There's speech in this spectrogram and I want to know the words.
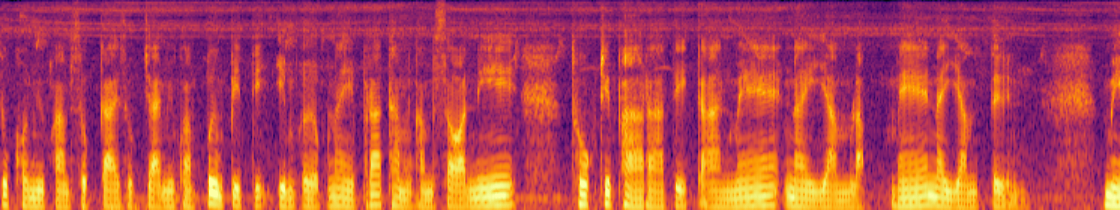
ทุกคนมีความสุขกายสุขใจมีความปลื้มปิติอิ่มเอิบในพระธรรมคำสอนนี้ ทุกที่พาราติการแม้ในยามหลับแม้ในยามตื่น มี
